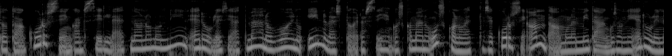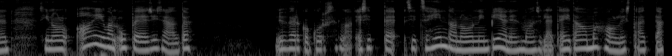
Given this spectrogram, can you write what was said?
tota, kurssien kanssa silleen, että ne on ollut niin edullisia, että mä en ole voinut investoida siihen, koska mä en ole uskonut, että se kurssi antaa mulle mitään, kun se on niin edullinen. Siinä on ollut aivan upea sisältö verkkokurssilla. Ja sitten sit se hinta on ollut niin pieni, että mä oon silleen, että ei tämä ole mahdollista, että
